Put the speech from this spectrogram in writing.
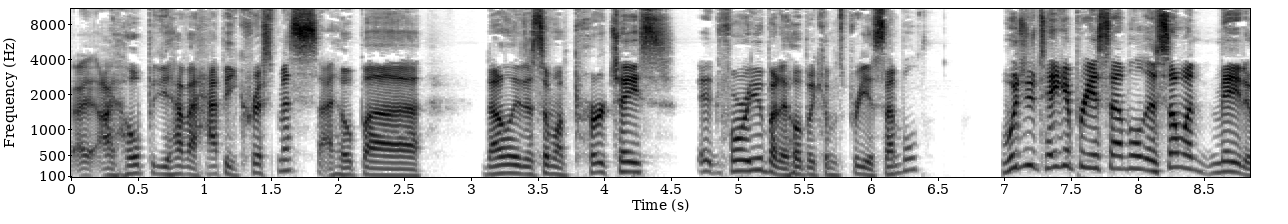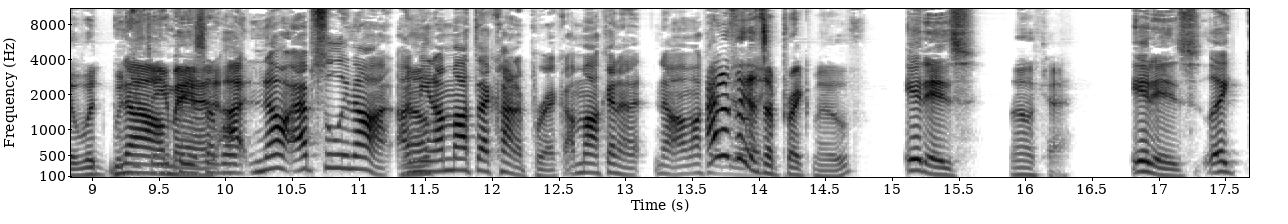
I, I hope you have a happy Christmas. I hope uh not only does someone purchase it for you, but I hope it comes pre-assembled. Would you take it pre-assembled if someone made it? Would, would you no take it man? I, no, absolutely not. I mean, I'm not that kind of prick. I'm not gonna. No, I'm not. I Gonna don't be think like- that's a prick move. It is. Okay. It is like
